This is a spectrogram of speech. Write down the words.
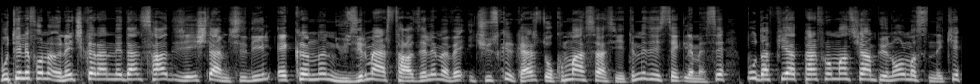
Bu telefonu öne çıkaran neden sadece işlemcisi değil ekranının 120 Hz tazeleme ve 240 Hz dokunma hassasiyetini desteklemesi. Bu da fiyat performans şampiyonu olmasındaki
